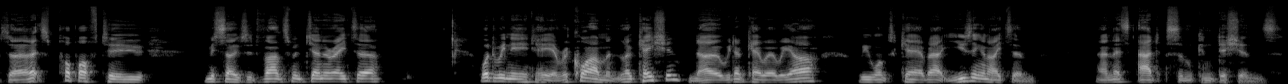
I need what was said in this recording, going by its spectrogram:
So let's pop off to Misode's advancement generator. What do we need here? Requirement location? No, we don't care where we are. We want to care about using an item. And let's add some conditions.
